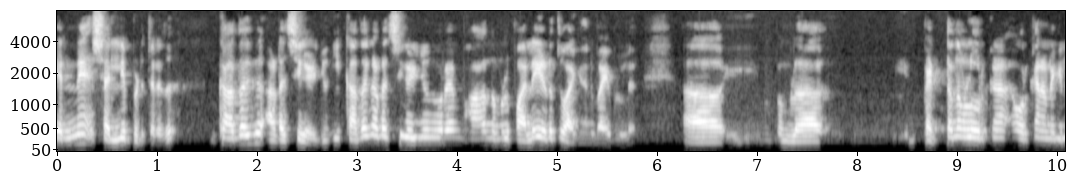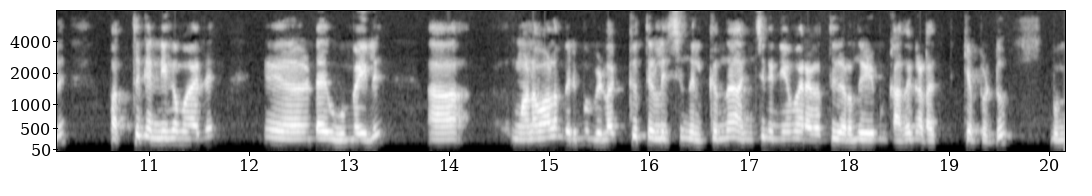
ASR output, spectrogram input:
എന്നെ ശല്യപ്പെടുത്തരുത്. കഥക് അടച്ചു കഴിഞ്ഞു. ഈ കഥക് അടച്ചു കഴിഞ്ഞു എന്ന് പറയുന്ന ഭാഗം നമ്മൾ പലയിടത്തും വായിക്കുന്നുണ്ട് ബൈബിളിൽ നമ്മൾ പെട്ടെന്ന് നമ്മൾ ഓർക്കാൻ ഓർക്കാനാണെങ്കിൽ പത്ത് കന്യകമാരുടെ ഉമ്മയിൽ ആ മണവാളം വരുമ്പോൾ വിളക്ക് തെളിച്ച് നിൽക്കുന്ന അഞ്ച് കന്യകമാരകത്ത് കിടന്നു കഴിയുമ്പോൾ കഥ കടയ്ക്കപ്പെട്ടു ഇപ്പം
